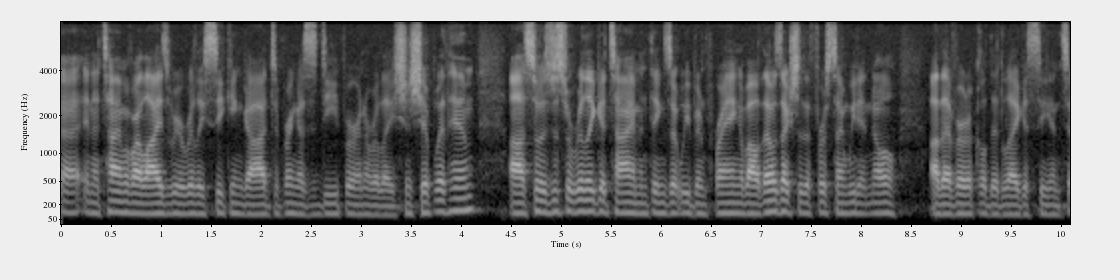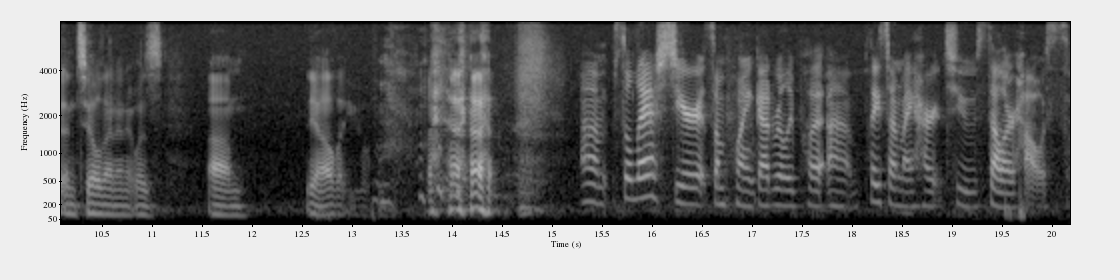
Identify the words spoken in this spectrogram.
uh, in a time of our lives, we were really seeking God to bring us deeper in a relationship with Him. Uh, so it was just a really good time and things that we've been praying about. That was actually the first time we didn't know uh, that Vertical did legacy until, until then, and it was, um, yeah, I'll let you go. um, so last year, at some point, God really put um, placed on my heart to sell our house,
